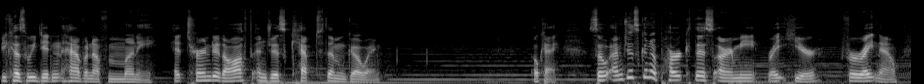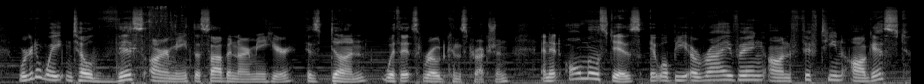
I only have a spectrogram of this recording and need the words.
Because we didn't have enough money. It turned it off and just kept them going. Okay, so I'm just going to park this army right here for right now. We're going to wait until this army, the Sabin army here, is done with its road construction. And it almost is. It will be arriving on 15 August,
